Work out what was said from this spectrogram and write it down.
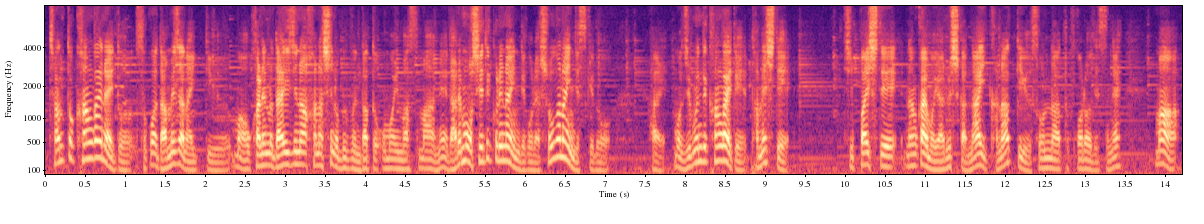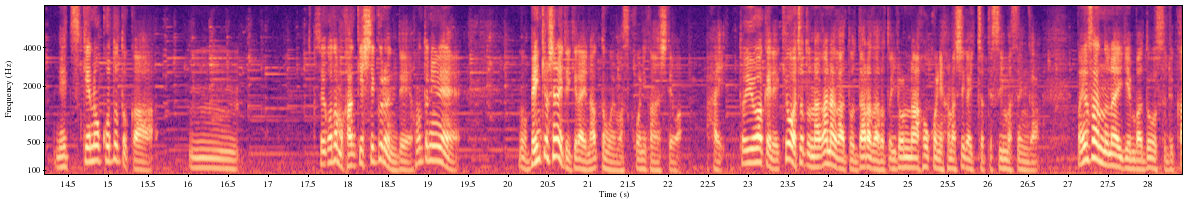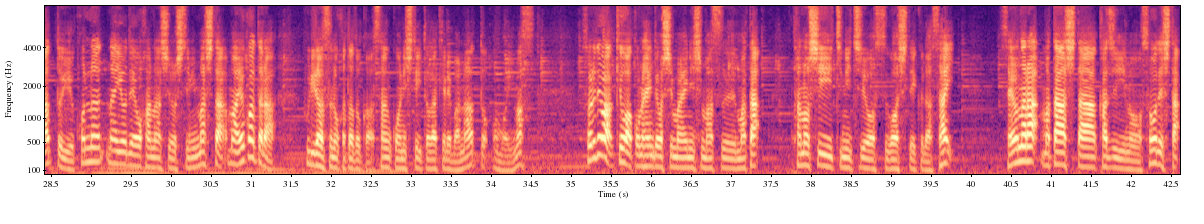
ちゃんと考えないとそこはダメじゃないっていう、まあお金の大事な話の部分だと思います。まあね、誰も教えてくれないんで、これはしょうがないんですけど、はい。もう自分で考えて、試して、失敗して何回もやるしかないかなっていう、そんなところですね。まあ、値付けのこととか、うーん、そういうことも関係してくるんで、本当にね、もう勉強しないといけないなと思います、ここに関しては。はい。というわけで、今日はちょっと長々とダラダラといろんな方向に話がいっちゃってすいませんが、まあ、予算のない現場どうするかという、こんな内容でお話をしてみました。まあよかったら、フリーランスの方とか参考にしていただければなと思います。それでは今日はこの辺でおしまいにします。また、楽しい一日を過ごしてください。さようなら、また明日、カジのそうでした。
